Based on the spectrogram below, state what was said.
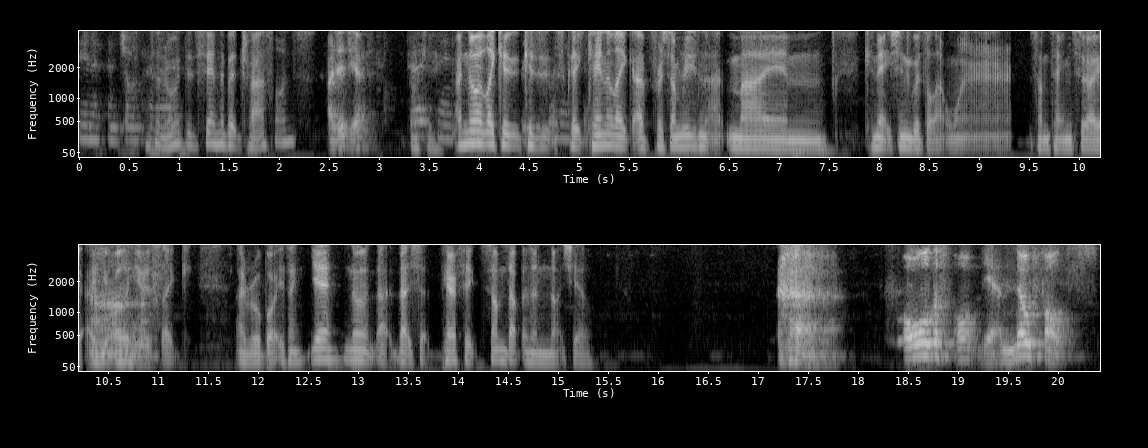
Anything jumping? I don't know. Did he say anything about triathlons? I did, yeah. Okay. I know, like, because it's kind of like uh, for some reason uh, my um, connection goes a lot sometimes, so I, I hear, all I hear is ah. like a robot thing. Yeah, no, that, that's it. Perfect. Summed up in a nutshell. all the all, yeah, no faults.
